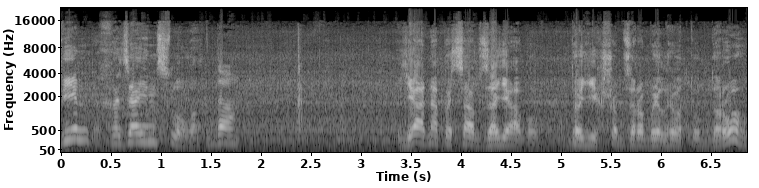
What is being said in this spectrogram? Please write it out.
Він хазяїн слова. Да. Я написав заяву до їх, щоб зробили отут дорогу.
